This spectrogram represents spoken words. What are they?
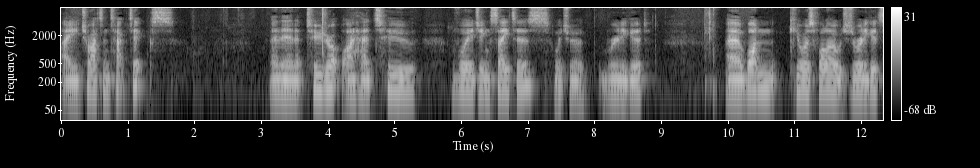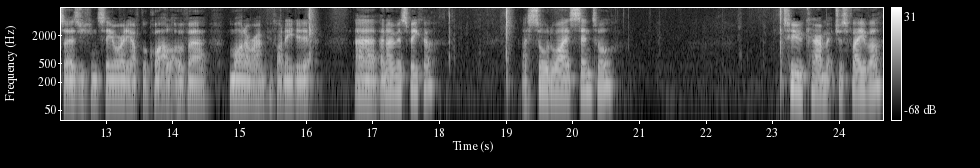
a Triton Tactics, and then at two drop, I had two Voyaging Satyrs, which were really good. Uh, one Curious Follow, which is really good. So as you can see already, I've got quite a lot of uh, mana ramp if I needed it. Uh, an Omenspeaker. A Swordwise Centaur. Two Karametra's Favour.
